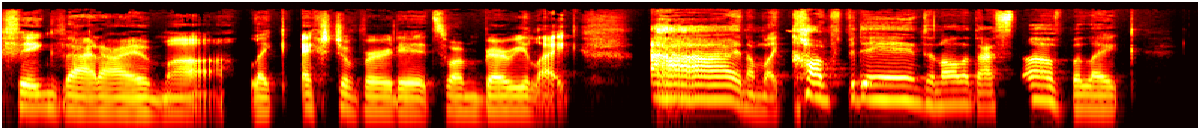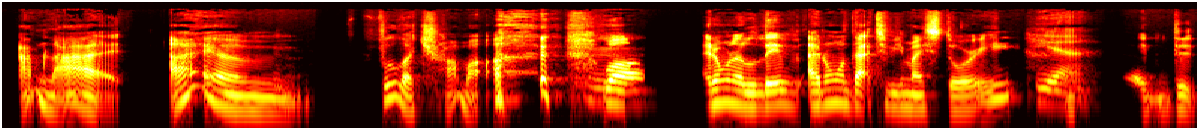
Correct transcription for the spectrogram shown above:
think that I'm uh, like extroverted, so I'm very like ah, and I'm like confident and all of that stuff. But like, I'm not. I am full of trauma. mm. Well, I don't want to live. I don't want that to be my story. Yeah. The,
